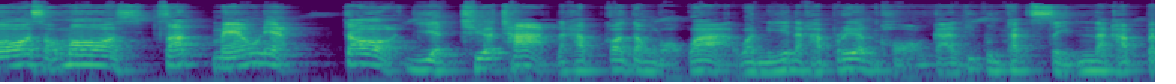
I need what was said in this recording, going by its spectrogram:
กสมซัดแมวเนี่ยจ้อเหยียดเชื้อชาตินะครับ ก็ต้องบอกว่าวันนี้นะครับเรื่องของการที่คุณทักษิณนะครับ ไป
